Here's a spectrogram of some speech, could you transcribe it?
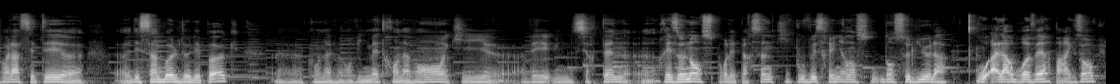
voilà, c'était des symboles de l'époque. Euh, qu'on avait envie de mettre en avant et qui euh, avait une certaine euh, résonance pour les personnes qui pouvaient se réunir dans ce, lieu-là. Ou à l'Arbre Vert, par exemple,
